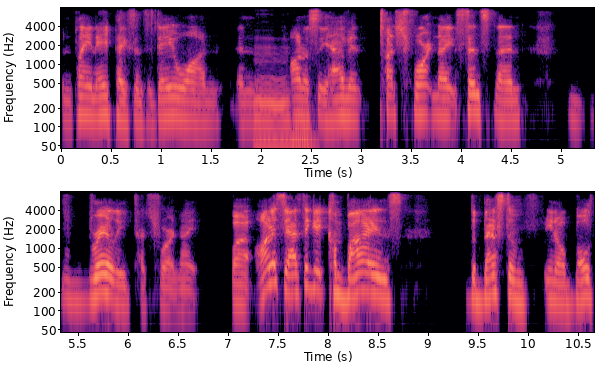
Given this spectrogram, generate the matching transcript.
been playing Apex since day one, and mm. honestly haven't touched Fortnite since then. Rarely touched Fortnite, but honestly, I think it combines the best of you know both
